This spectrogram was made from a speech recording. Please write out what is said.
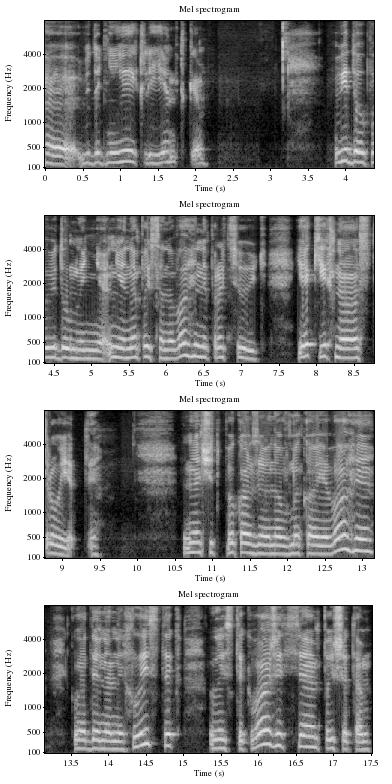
е, від однієї клієнтки. Відеоповідомлення. Ні, написано, ваги не працюють. Як їх настроїти? Значить, показує, вона вмикає ваги, кладе на них листик, листик важиться, пише там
